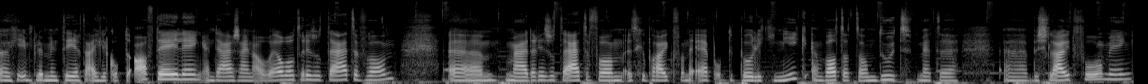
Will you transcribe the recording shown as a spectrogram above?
uh, geïmplementeerd eigenlijk op de afdeling. En daar zijn al wel wat resultaten van. Um, maar de resultaten van het gebruik van de app op de polykliniek en wat dat dan doet met de uh, besluitvorming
